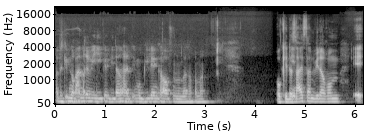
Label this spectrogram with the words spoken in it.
aber es gibt noch andere Vehikel, die dann halt Immobilien kaufen und was auch immer. Okay, das heißt dann wiederum, äh,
